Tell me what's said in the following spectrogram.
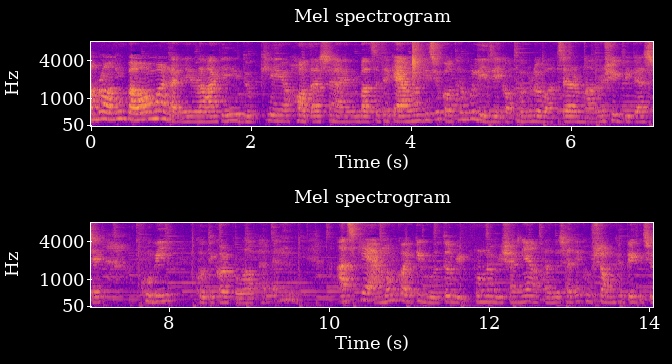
আমরা অনেক বাবা মারা রাগে, দুঃখে, হতাশায় বাচ্চাটাকে এমন কিছু কথা বলি যে কথাগুলো বাচ্চার মানসিক বিকাশে খুবই ক্ষতিকর প্রভাব ফেলে। আজকে এমন কয়েকটি গুরুত্বপূর্ণ বিষয় নিয়ে আপনাদের সাথে খুব সংক্ষেপে কিছু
